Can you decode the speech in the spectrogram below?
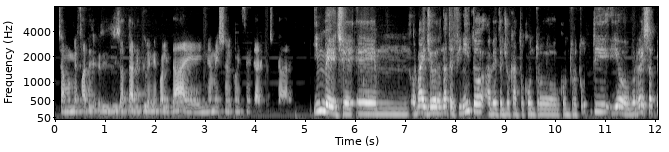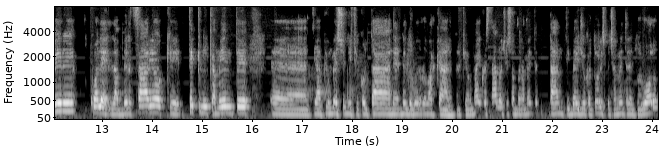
diciamo, mi ha fatto risaltare di più le mie qualità e mi ha messo nelle condizioni ideali per giocare. Invece, ehm, ormai il giro d'andata è finito, avete giocato contro, contro tutti. Io vorrei sapere qual è l'avversario che tecnicamente eh, ti ha più messo in difficoltà nel, nel, doverlo marcare, perché ormai quest'anno ci sono veramente tanti bei giocatori, specialmente nel tuo ruolo,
